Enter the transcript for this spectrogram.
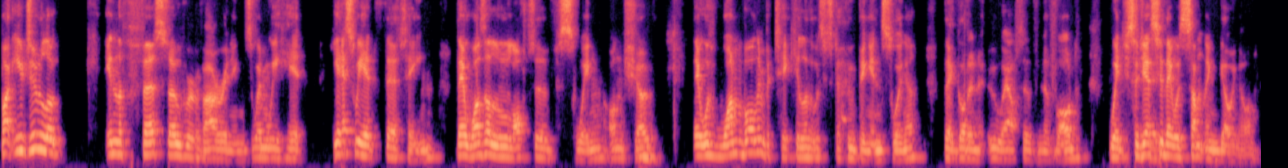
but you do look in the first over of our innings when we hit Yes, we hit 13. There was a lot of swing on show. Hmm. There was one ball in particular that was just a hooping in swinger that got an ooh out of Navod, which suggested there was something going on.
